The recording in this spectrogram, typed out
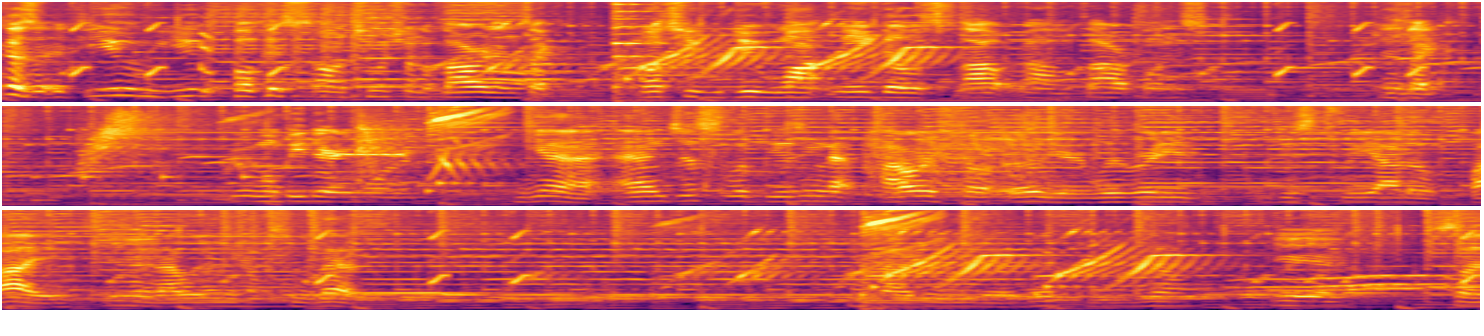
because if you you focus on too much on the flower, then it's like once you do want need those flower um, flower points, it's like you won't be there anymore. Yeah, and just with using that power shell earlier, we've already used three out of five, Yeah. and now we only have two left. And now we need a good one, you know? Yeah. So I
